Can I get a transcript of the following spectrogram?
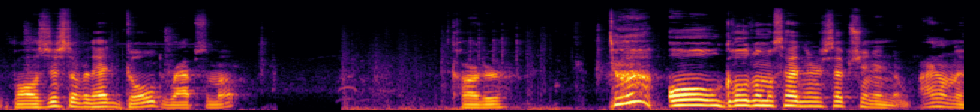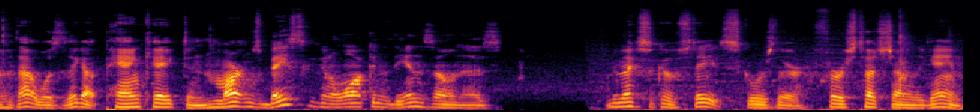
The ball is just over the head. Gold wraps him up. Carter. oh, Gold almost had an interception, and I don't know who that was. They got pancaked, and Martin's basically going to walk into the end zone as New Mexico State scores their first touchdown of the game.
